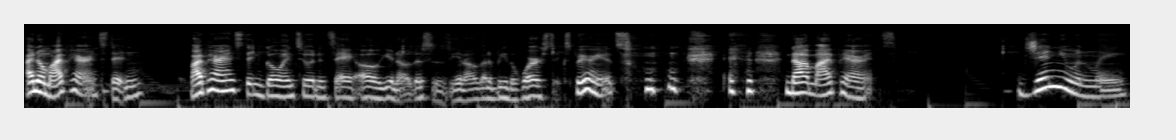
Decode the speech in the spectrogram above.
I know my parents didn't. My parents didn't go into it and say, oh, you know, this is, you know, going to be the worst experience. Not my parents. Genuinely,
